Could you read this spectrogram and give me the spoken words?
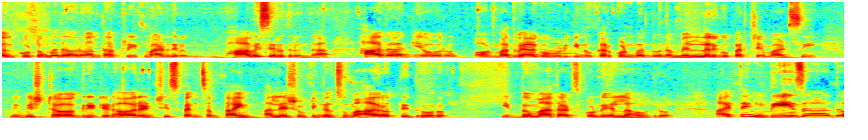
ಒಂದು ಕುಟುಂಬದವರು ಅಂತ ಅವ್ರು ಟ್ರೀಟ್ ಮಾಡಿದಿರೋ, ಭಾವಿಸಿರೋದ್ರಿಂದ, ಹಾಗಾಗಿ ಅವರು ಅವ್ರ ಮದುವೆ ಆಗೋ ಹುಡುಗಿನೂ ಕರ್ಕೊಂಡು ಬಂದು ನಮ್ಮೆಲ್ಲರಿಗೂ ಪರಿಚಯ ಮಾಡಿಸಿ we wished greeted her and she spend some time ಅಲ್ಲೇ ಶೂಟಿಂಗಲ್ಲಿ ಸುಮಾರು ಹೊತ್ತಿದ್ರು ಅವರು. ಇದ್ದು ಮಾತಾಡಿಸ್ಕೊಂಡು ಎಲ್ಲ ಹೋದರು. I think these are the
